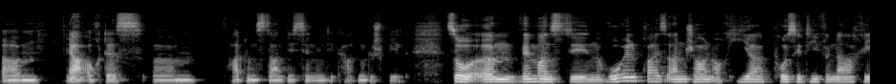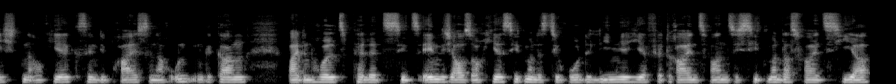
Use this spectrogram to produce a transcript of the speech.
ähm, ja, auch das ähm, hat uns da ein bisschen in die Karten gespielt. So, ähm, wenn wir uns den Rohölpreis anschauen, auch hier positive Nachrichten. Auch hier sind die Preise nach unten gegangen. Bei den Holzpellets sieht es ähnlich aus. Auch hier sieht man, dass die rote Linie hier für 23 sieht man, dass wir jetzt hier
